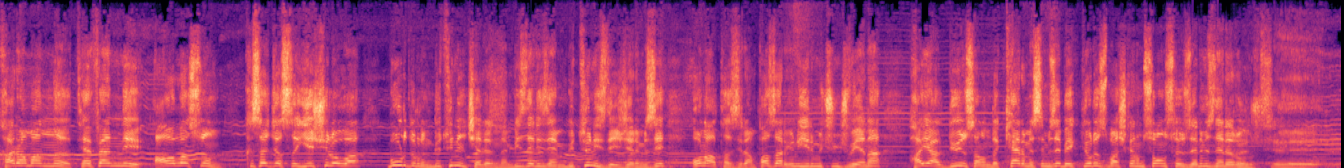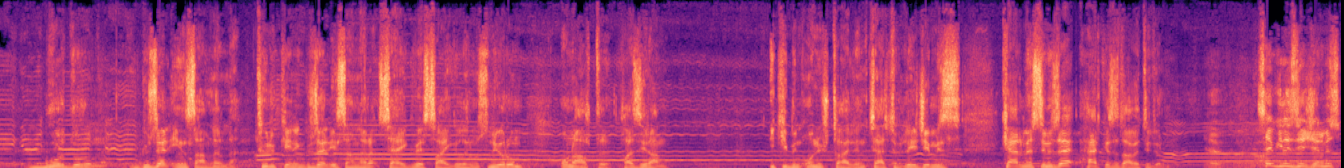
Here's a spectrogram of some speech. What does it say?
Karamanlı, Tefenli, Ağlasun, kısacası Yeşilova, Burdur'un bütün ilçelerinden bizleri izleyen bütün izleyicilerimizi 16 Haziran Pazar günü 23. Viyana Hayal Düğün Salonu'nda kermesimize bekliyoruz. Başkanım son sözlerimiz neler olur? e, Burdur'un güzel insanlarına, Türkiye'nin güzel insanlara saygı ve saygılarımı sunuyorum. 16 Haziran 2013 tarihini tertipleyeceğimiz kermesimize herkese davet ediyorum. Sevgili izleyicilerimiz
